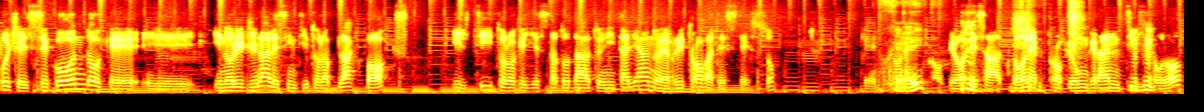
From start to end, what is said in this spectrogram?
Poi c'è il secondo che eh, in originale si intitola Black Box, il titolo che gli è stato dato in italiano è Ritrova te stesso, che non è proprio esatto, non è proprio un gran titolo,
